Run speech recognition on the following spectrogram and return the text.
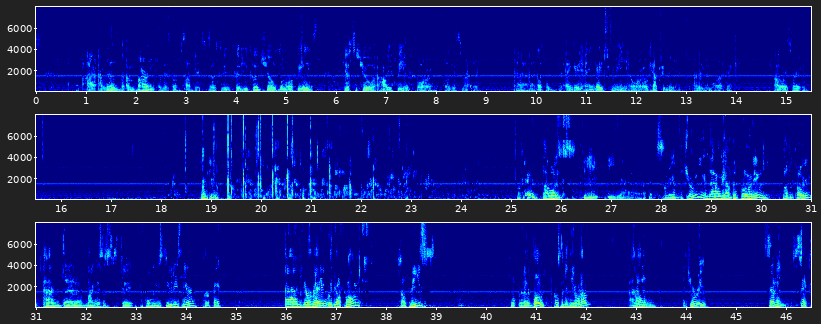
I, I really, I'm burning for this subject. So, so you could you could show some more feelings, just to show how you feel for for this matter. Engage engage me or, or capture me a little bit more, I think. Otherwise, very good. thank you. Okay, that was the, the uh, summary of the jury, and now we have the voting, public voting, and uh, Magnus is uh, performing his duties here. Perfect. And you're ready with your phones, so please uh, vote. José Mignola and the jury. Seven, six,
